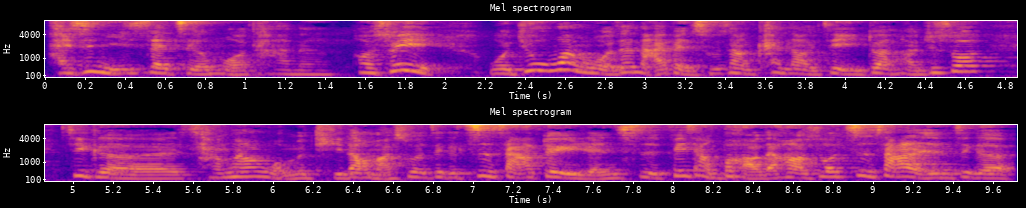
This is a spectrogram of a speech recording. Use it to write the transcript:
还是你一直在折磨他呢？好，所以我就忘了我在哪一本书上看到这一段哈，就说这个常常我们提到嘛，说这个自杀对人是非常不好的哈，说自杀的人这个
